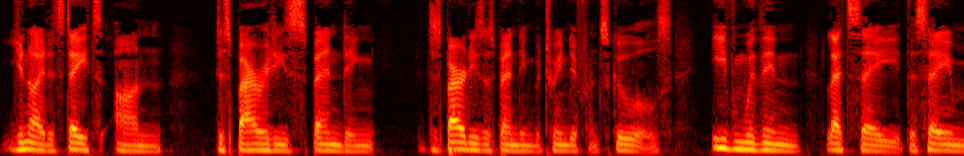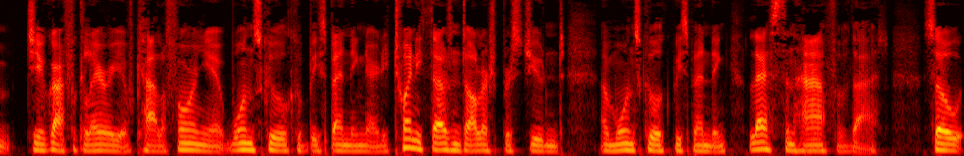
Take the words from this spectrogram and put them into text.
United States on disparities spending disparities of spending between different schools even within let's say the same geographical area of California one school could be spending nearly $20,000 per student and one school could be spending less than half of that. So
